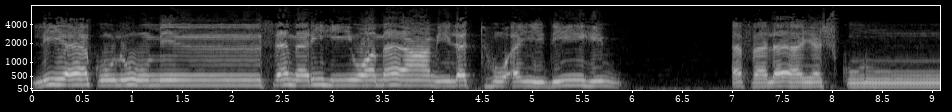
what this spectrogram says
ليأكلوا من ثمره وما عملته أيديهم أفلا يشكرون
